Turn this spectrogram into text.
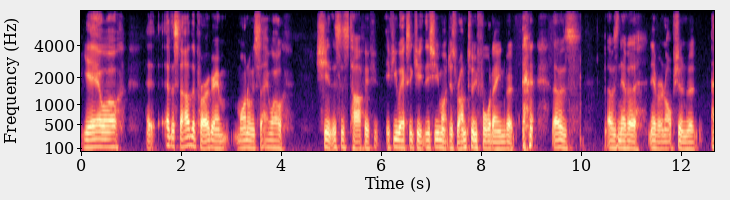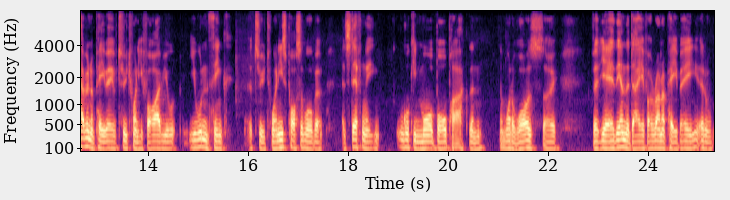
Yeah, well, at at the start of the program, Mona was saying, "Well, shit, this is tough. If if you execute this, you might just run 214." But that was that was never never an option. But having a PB of 225, you you wouldn't think a 220 is possible, but it's definitely looking more ballpark than than what it was. So, but yeah, at the end of the day, if I run a PB, it'll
